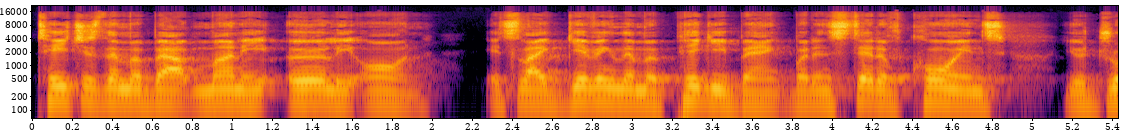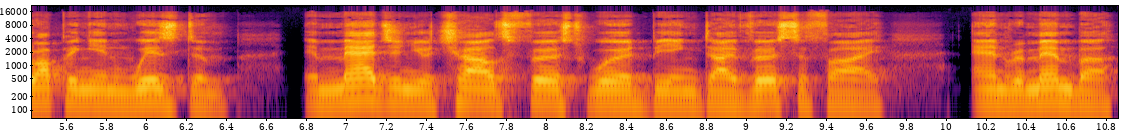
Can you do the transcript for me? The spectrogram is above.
teaches them about money early on. It's like giving them a piggy bank, but instead of coins, you're dropping in wisdom. Imagine your child's first word being diversify. And remember,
